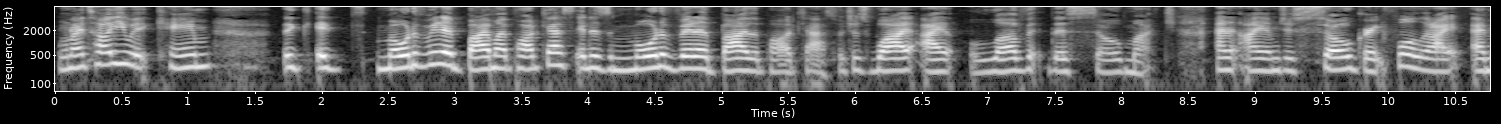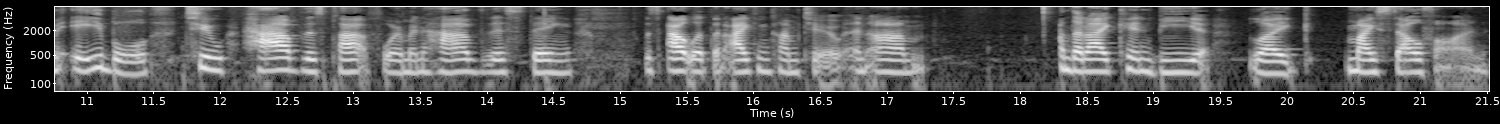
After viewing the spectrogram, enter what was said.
when I tell you it came like it's motivated by my podcast. It is motivated by the podcast which is why i love this so much. And i am just so grateful that i am able to have this platform and have this thing this outlet that i can come to and um that i can be like myself on.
